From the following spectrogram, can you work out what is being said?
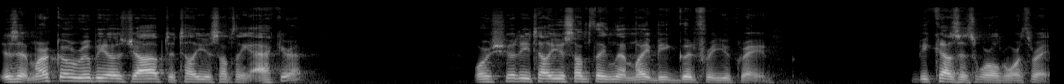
is it Marco Rubio's job to tell you something accurate? Or should he tell you something that might be good for Ukraine? Because it's World War III.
